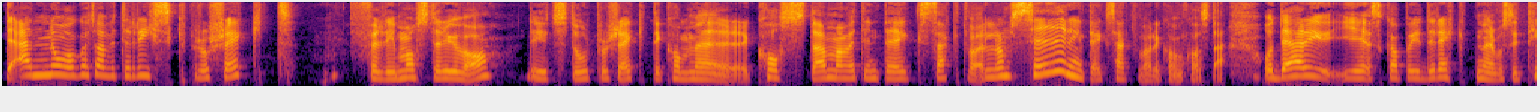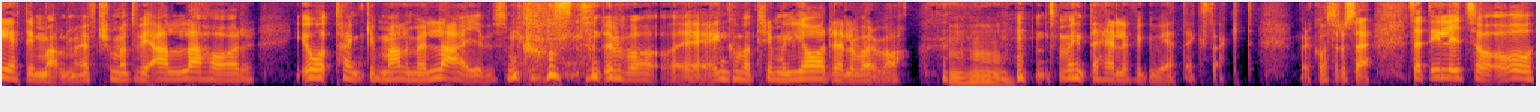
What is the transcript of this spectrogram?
Det är något av ett riskprojekt, för det måste det ju vara. Det är ett stort projekt, det kommer kosta, man vet inte exakt vad, eller de säger inte exakt vad det kommer kosta. Och det här är ju, skapar ju direkt nervositet i Malmö, eftersom att vi alla har i åtanke Malmö Live, som kostade var, eh, 1,3 miljarder eller vad det var. som vi inte heller fick veta exakt vad det kostade. Så här. så att det är lite så, åh,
